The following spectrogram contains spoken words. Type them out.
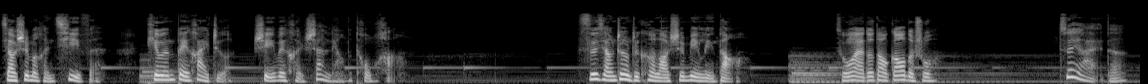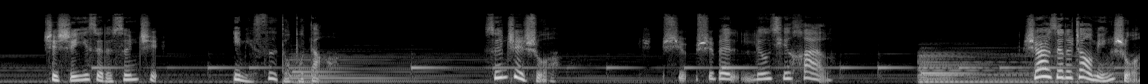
教师们很气愤，听闻被害者是一位很善良的同行。思想政治课老师命令道。从矮的到高的说，最矮的是十一岁的孙志，一米四都不到。孙志说：“是是被刘琦害了。”十二岁的赵明说：“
